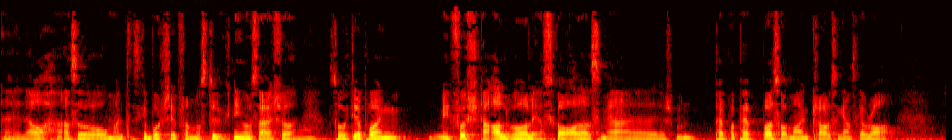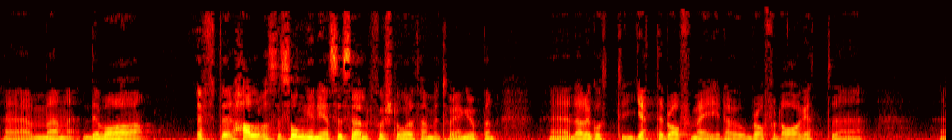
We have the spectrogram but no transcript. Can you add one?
Eh, ja, alltså om man inte ska bortse från någon stukning och så här så, mm. så åkte jag på en, min första allvarliga skada som jag, eh, som peppa peppa så man klarar sig ganska bra. Eh, men det var efter halva säsongen i SSL första året här med Thorengruppen. Eh, det hade gått jättebra för mig, det hade gått bra för laget. Jag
